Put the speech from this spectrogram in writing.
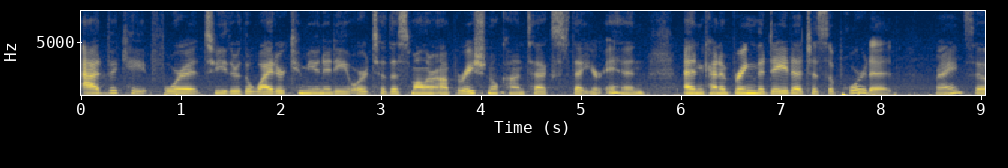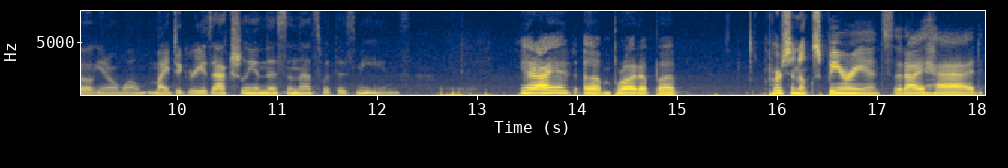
advocate for it to either the wider community or to the smaller operational context that you're in and kind of bring the data to support it right? So, you know, well, my degree is actually in this, and that's what this means. Yeah, I had um, brought up a personal experience that I had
